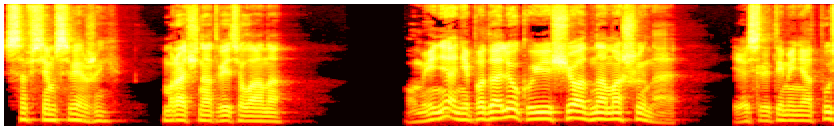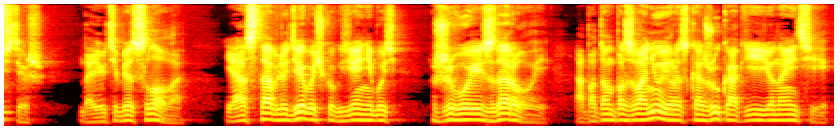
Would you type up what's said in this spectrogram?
«Совсем свежий», – мрачно ответила она. «У меня неподалеку еще одна машина. Если ты меня отпустишь, даю тебе слово, я оставлю девочку где-нибудь живой и здоровой, а потом позвоню и расскажу, как ее найти.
